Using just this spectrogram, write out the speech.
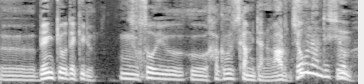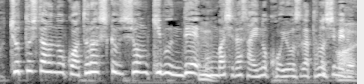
う勉強できる、うん、そういうう博物館みたいなのがあるんですよそうなんですよ、うん。ちょっとしたあのこうアトラクション気分で御柱祭のこう様子が楽しめる、はい。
